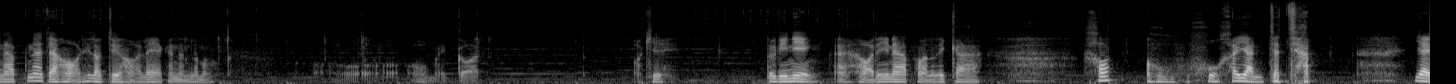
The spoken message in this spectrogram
นะครับ น่าจะหอที่เราเจอหอแรกอันนั้นละมั้งโอ้โอ้ my god โอเค ตัวนี้นี่เอง อะหอนี้นะครับหอนาฬิกาเขาโอ้โหขยันจัดจัดใหญ่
